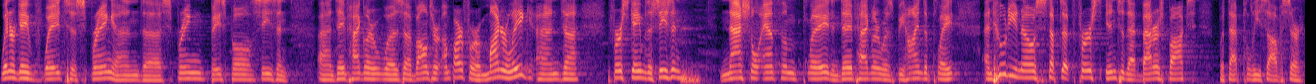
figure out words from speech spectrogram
winter gave way to spring and the spring baseball season. And Dave Hagler was a volunteer umpire for a minor league. And uh, first game of the season, national anthem played, and Dave Hagler was behind the plate. And who do you know stepped up first into that batter's box but that police officer?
